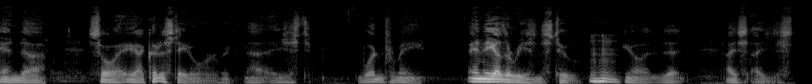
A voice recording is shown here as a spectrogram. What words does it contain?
and uh, so I, I could have stayed over, but uh, it just wasn't for me, and the other reasons too. You know that I just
